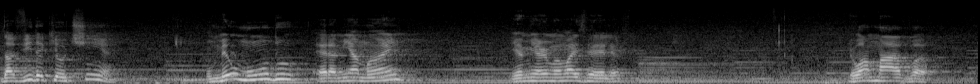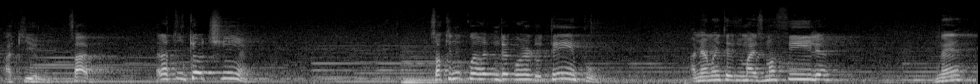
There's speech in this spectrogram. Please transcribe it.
da vida que eu tinha, o meu mundo era minha mãe e a minha irmã mais velha. Eu amava aquilo, sabe? Era tudo que eu tinha. Só que no decorrer do tempo, a minha mãe teve mais uma filha, né?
